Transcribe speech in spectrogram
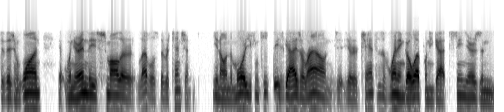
division one. When you're in these smaller levels the retention you know and the more you can keep these guys around your chances of winning go up when you got seniors and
